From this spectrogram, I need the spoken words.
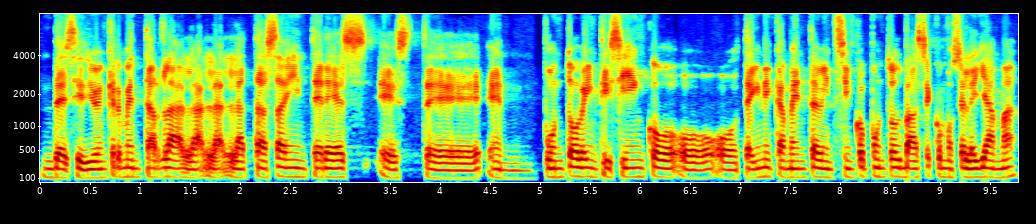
decidió incrementar la, la, tasa de interés este, en punto 25 o, o, técnicamente 25 puntos base, como se le llama,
